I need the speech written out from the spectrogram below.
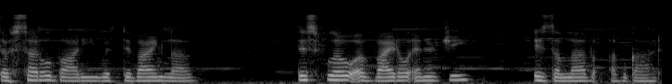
the subtle body with divine love. This flow of vital energy is the love of God.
